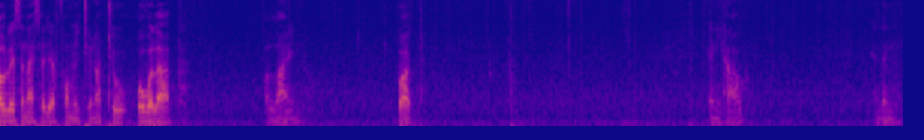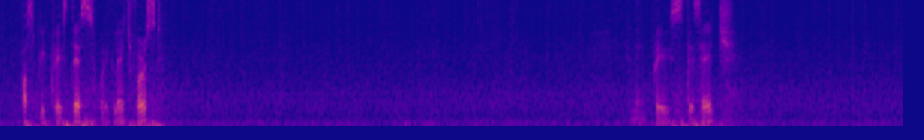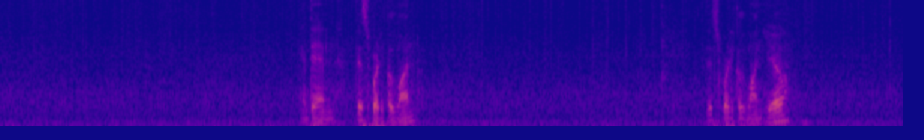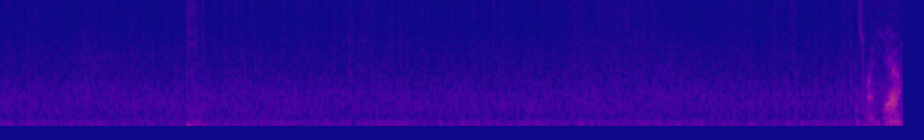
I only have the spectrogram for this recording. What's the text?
Always a nice idea for me to not to overlap a line, but anyhow and then possibly trace this vertical edge first. and then trace this edge and then this vertical one this vertical one here this one here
